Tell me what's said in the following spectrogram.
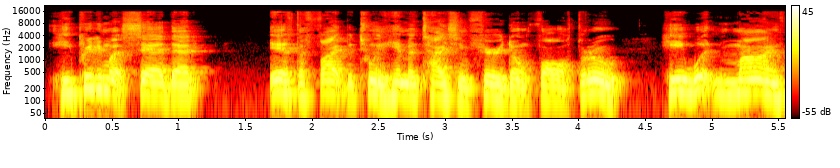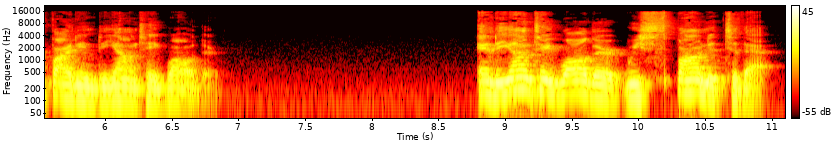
he pretty much said that if the fight between him and Tyson Fury don't fall through, he wouldn't mind fighting Deontay Wilder. And Deontay Wilder responded to that.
